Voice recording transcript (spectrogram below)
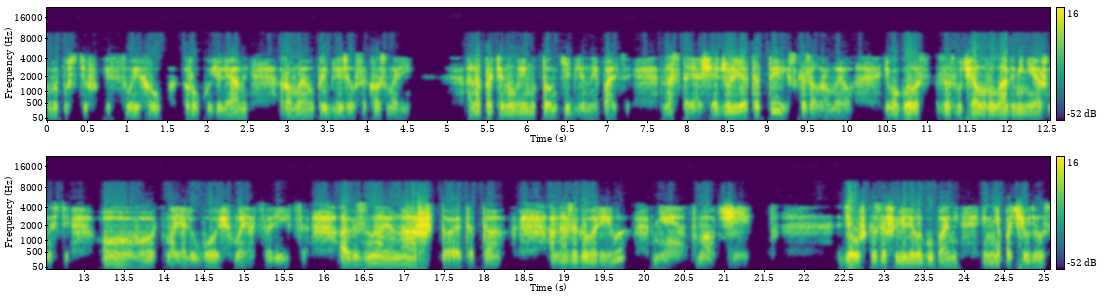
Выпустив из своих рук руку Юлианы, Ромео приблизился к Розмари. Она протянула ему тонкие длинные пальцы. «Настоящая Джульетта ты!» — сказал Ромео. Его голос зазвучал руладами нежности. «О, вот моя любовь, моя царица! Ах, зная она, что это так! Она заговорила? Нет, молчит!» Девушка зашевелила губами, и мне почудилось,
